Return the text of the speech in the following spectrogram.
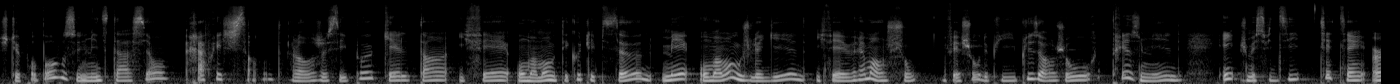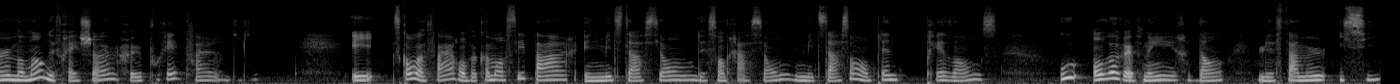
je te propose une méditation rafraîchissante. Alors, je sais pas quel temps il fait au moment où tu écoutes l'épisode, mais au moment où je le guide, il fait vraiment chaud. Il fait chaud depuis plusieurs jours, très humide, et je me suis dit, tiens, tiens, un moment de fraîcheur pourrait faire du bien. Et ce qu'on va faire, on va commencer par une méditation de centration, une méditation en pleine présence, où on va revenir dans le fameux ici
